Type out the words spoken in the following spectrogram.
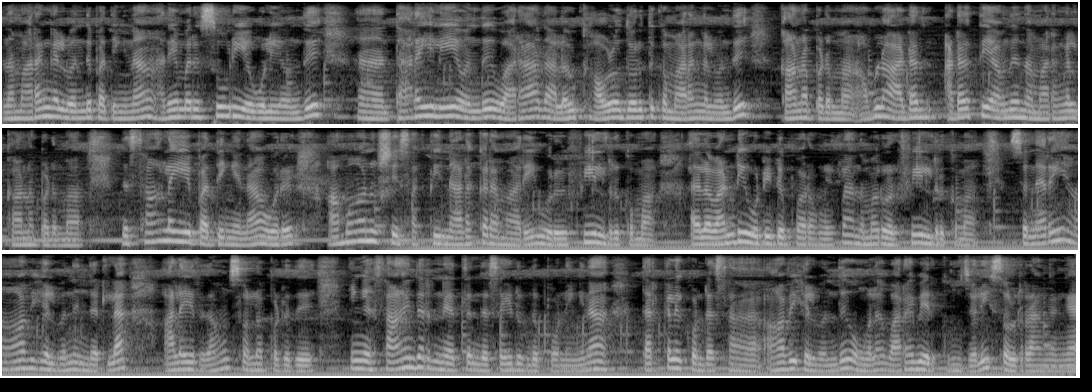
அந்த மரங்கள் வந்து பார்த்திங்கன்னா அதே மாதிரி சூரிய ஒளி வந்து தரையிலேயே வந்து வராத அளவுக்கு அவ்வளோ தூரத்துக்கு மரங்கள் வந்து காணப்படுமா. அவ்வளோ அடர் அடர்த்தியாக வந்து இந்த மரங்கள் காணப்படுமா. இந்த சாலையை பார்த்திங்கன்னா ஒரு அமானுஷ்ய சக்தி நடக்கிற மாதிரி ஒரு ஃபீல் இருக்குமா? அதில் வண்டி ஓட்டிட்டு போகிறவங்களுக்குலாம் அந்த மாதிரி ஒரு ஃபீல் இருக்குமா? ஸோ நிறைய ஆவிகள் வந்து இந்த இடத்துல அலையிறதாகவும் சொல்லப்படுது. நீங்கள் சாயந்தர நேரத்தில் இந்த சைடு வந்து போனீங்கன்னா தற்கொலை கொண்ட ச ஆவிகள் வந்து உங்களை வரவேற்கும்னு சொல்லி சொல்கிறாங்கங்க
